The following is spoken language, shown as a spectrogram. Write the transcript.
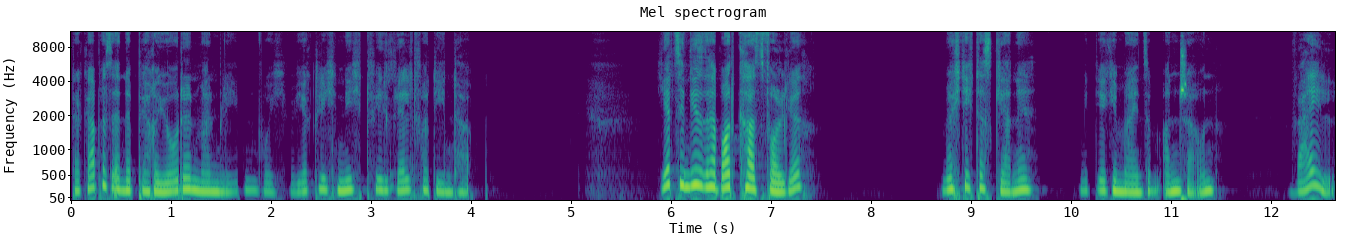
da gab es eine Periode in meinem Leben, wo ich wirklich nicht viel Geld verdient habe. Jetzt in dieser Podcast-Folge möchte ich das gerne mit dir gemeinsam anschauen, weil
